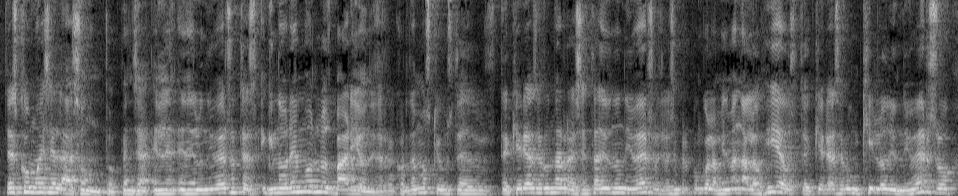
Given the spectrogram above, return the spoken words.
Entonces, ¿cómo es el asunto? Pensa, en, el universo, entonces, ignoremos los variones. Recordemos que usted, usted quiere hacer una receta de un universo. Yo siempre pongo la misma analogía. Usted quiere hacer un kilo de universo.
